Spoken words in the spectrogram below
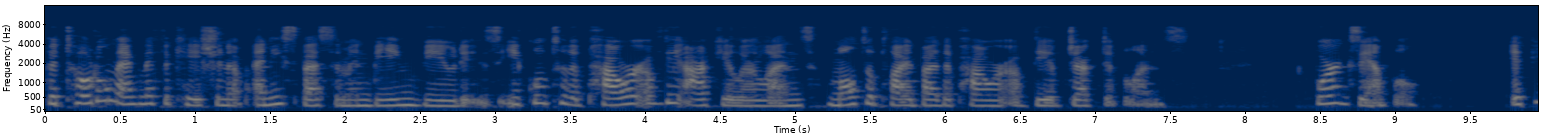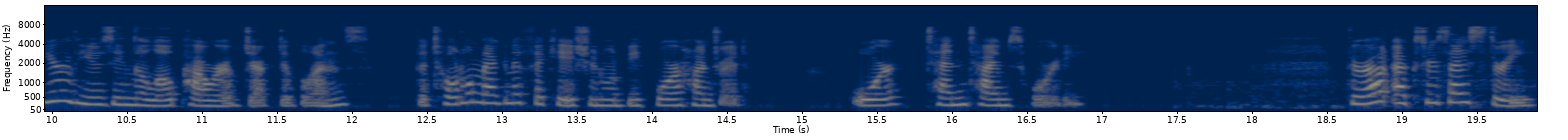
The total magnification of any specimen being viewed is equal to the power of the ocular lens multiplied by the power of the objective lens. For example, if you're using the low power objective lens, the total magnification would be 400, or 10 times 40. Throughout exercise 3,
